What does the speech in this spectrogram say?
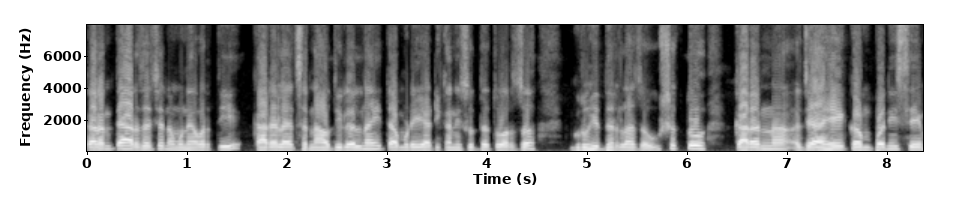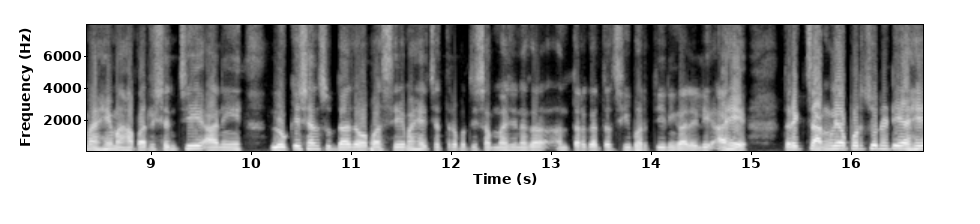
कारण त्या अर्जाच्या नमुन्यावरती कार्यालयाचं नाव दिलेलं नाही. त्यामुळे या ठिकाणी सुद्धा तो अर्ज गृहीत धरला जाऊ शकतो. कारण जे आहे कंपनी सेम आहे महापारेषणची आणि लोकेशन सुद्धा जवळपास सेम आहे. छत्रपती संभाजीनगर अंतर्गतच ही भरती निघालेली आहे. तर एक चांगली ऑपॉर्च्युनिटी आहे.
